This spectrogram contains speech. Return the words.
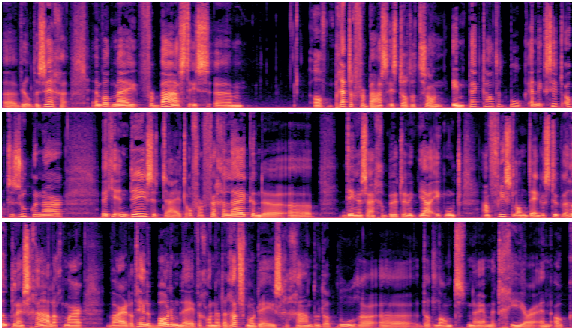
eh, wilde zeggen. En wat mij verbaast is. ehm, of prettig verbaasd is dat het zo'n impact had, het boek. En ik zit ook te zoeken naar, weet je, in deze tijd of er vergelijkende eh, dingen zijn gebeurd. En ik, ja, ik moet aan Friesland denken, het is natuurlijk wel heel kleinschalig, maar waar dat hele bodemleven gewoon naar de ratsmodee is gegaan, doordat boeren eh, dat land, nou ja, met gier en ook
